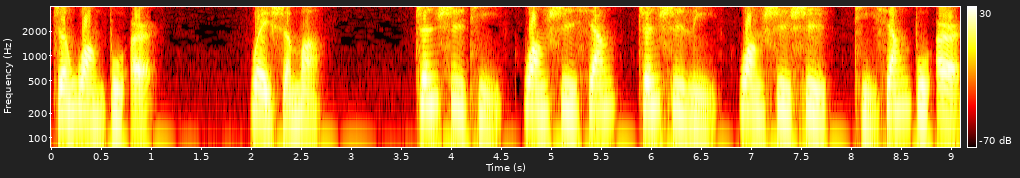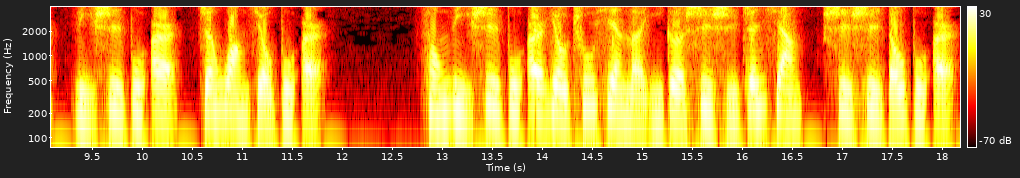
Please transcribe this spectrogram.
真妄不二。为什么？真是体，妄是相；真是理，妄是事。体相不二，理事不二，真妄就不二。从理事不二，又出现了一个事实真相：事事都不二。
